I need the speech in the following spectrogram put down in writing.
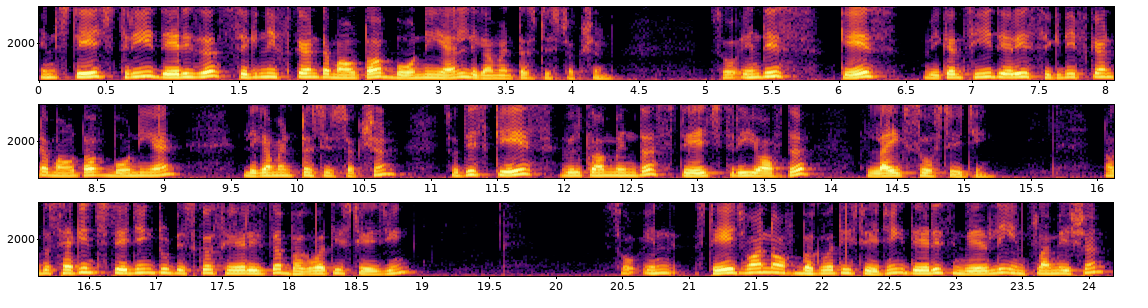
In stage 3 there is a significant amount of bony and ligamentous destruction. So in this case, we can see there is significant amount of bony and ligamentous destruction. So this case will come in the stage 3 of the Lifeso staging. Now the second staging to discuss here is the Bhagwati staging. So in stage 1 of Bhagwati staging there is merely inflammation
